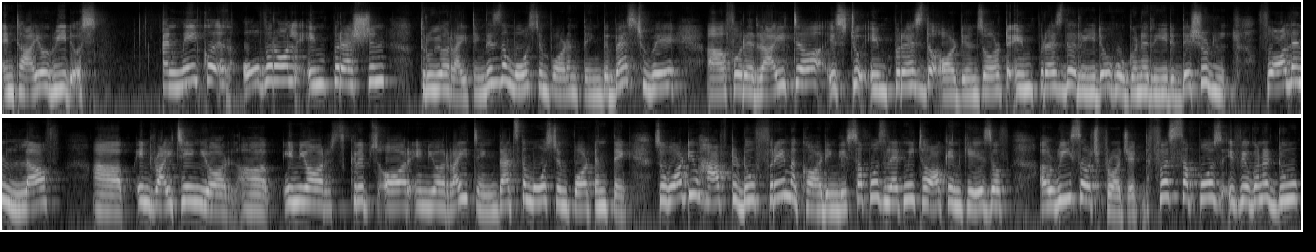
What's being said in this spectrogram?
entire readers and make an overall impression through your writing. This is the most important thing. The best way uh, for a writer is to impress the audience or to impress the reader who are going to read it. They should fall in love uh, in writing your uh, in your scripts or in your writing that's the most important thing. So what you have to do frame accordingly. Suppose let me talk in case of a research project. First suppose if you're going to do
